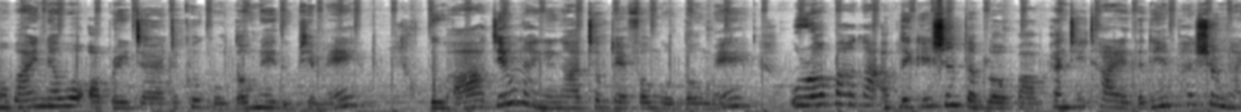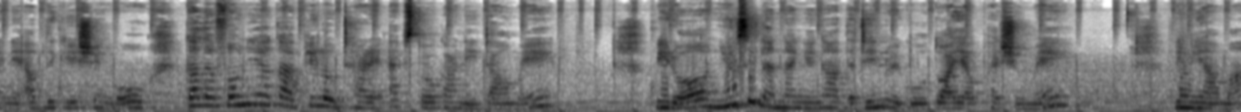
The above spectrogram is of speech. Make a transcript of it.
mobile network operator တစ်ခုကိုသုံးနေသူဖြစ်မယ်။သူဟာတရုတ်နိုင်ငံကထုတ်တဲ့ဖုန်းကိုသုံးမယ်။ဥရောပက application developer ဖန်တီးထားတဲ့သတင်းဖတ်ရှုနိုင်တဲ့ application ကို California ကပြုလုပ်ထားတဲ့ App Store ကနေတောင်းမယ်။ပြီးတော့ New Zealand နိုင်ငံကသတင်းတွေကိုတွားရောက်ဖတ်ရှုမယ်။ဒီနေရာမှာ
